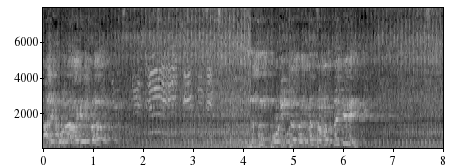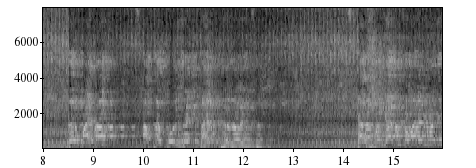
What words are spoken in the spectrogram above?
आणि कोणाला घेतलं? जसं पोरीचं लग्न जमत नाही की नाही? तर मायबाप आपल्या पोरीसाठी बाहेरून घर जावे आणतात त्याला आपण काय म्हणतो मराठीमध्ये?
